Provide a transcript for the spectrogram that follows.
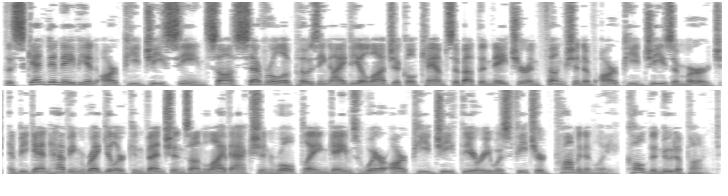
The Scandinavian RPG scene saw several opposing ideological camps about the nature and function of RPGs emerge, and began having regular conventions on live-action role-playing games where RPG theory was featured prominently, called the Knutepunkt.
